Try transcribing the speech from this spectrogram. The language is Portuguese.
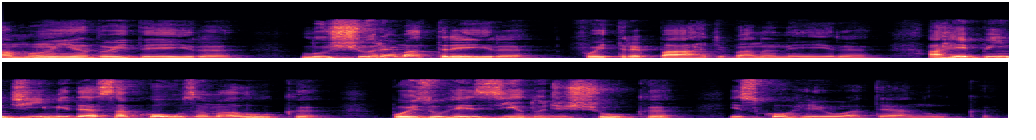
tamanha doideira, luxúria matreira, foi trepar de bananeira. Arrependi-me dessa cousa maluca, pois o resíduo de chuca escorreu até a nuca.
